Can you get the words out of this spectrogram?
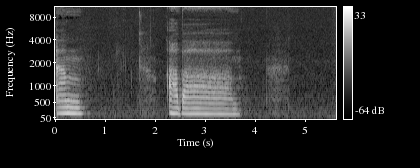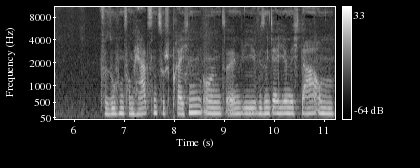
Ähm, aber versuchen vom Herzen zu sprechen und irgendwie, wir sind ja hier nicht da, um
